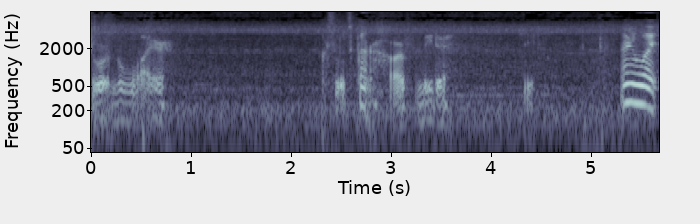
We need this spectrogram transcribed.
short in the wire. So it's kind of hard for me to see. Anyway.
